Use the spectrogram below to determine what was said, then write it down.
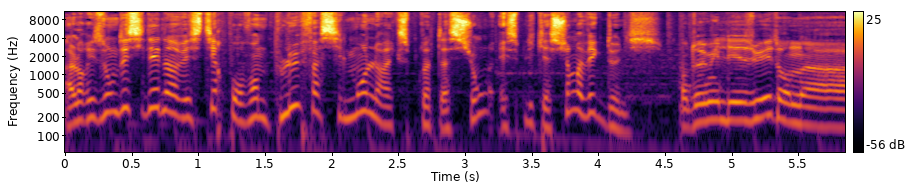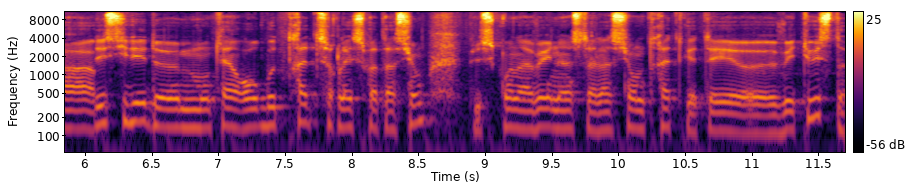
Alors ils ont décidé d'investir pour vendre plus facilement leur exploitation. Explication avec Denis. En 2018, on a décidé de monter un robot de traite sur l'exploitation puisqu'on avait une installation de traite qui était euh, vétuste.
